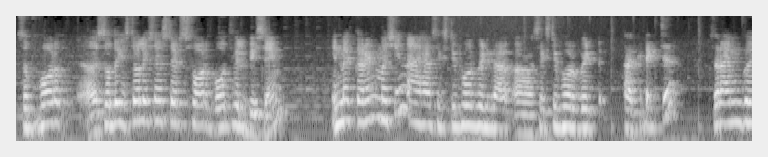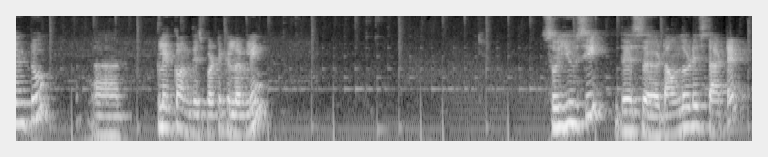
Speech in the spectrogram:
So for uh, so the installation steps for both will be same. In my current machine, I have 64-bit 64-bit architecture. So I'm going to uh, click on this particular link. So you see this uh, download is started.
